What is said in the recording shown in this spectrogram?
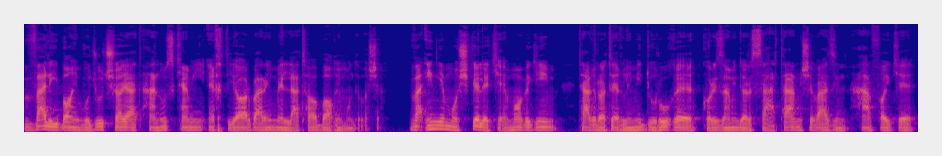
ولی با این وجود شاید هنوز کمی اختیار برای ملت ها باقی مونده باشه. و این یه مشکله که ما بگیم تغییرات اقلیمی دروغ کره زمین داره سرتر میشه و از این حرفایی که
